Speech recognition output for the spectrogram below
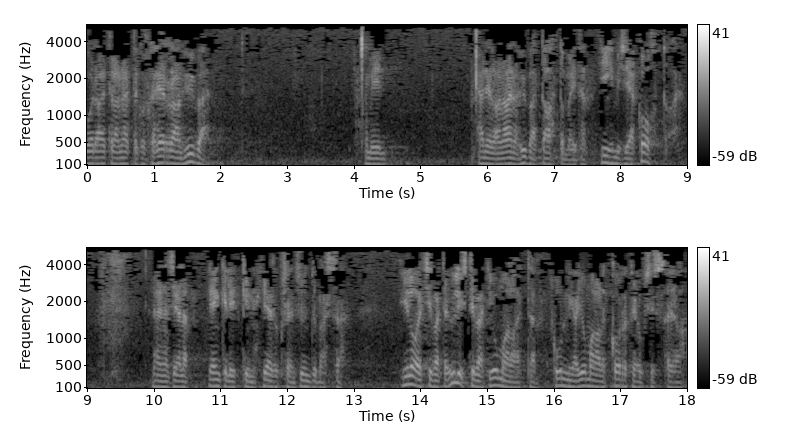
voidaan ajatella näin, että koska Herra on hyvä, niin hänellä on aina hyvä tahto meitä ihmisiä kohtaan. Näinhän siellä enkelitkin Jeesuksen syntymässä iloitsivat ja ylistivät Jumalaa, että kunnia Jumalalle korkeuksissa ja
